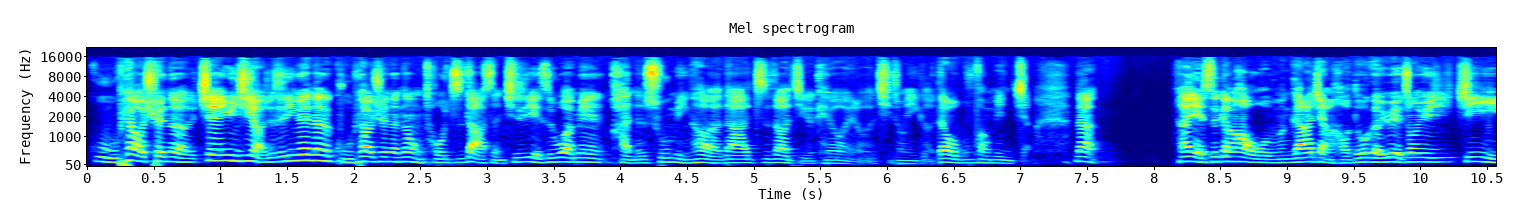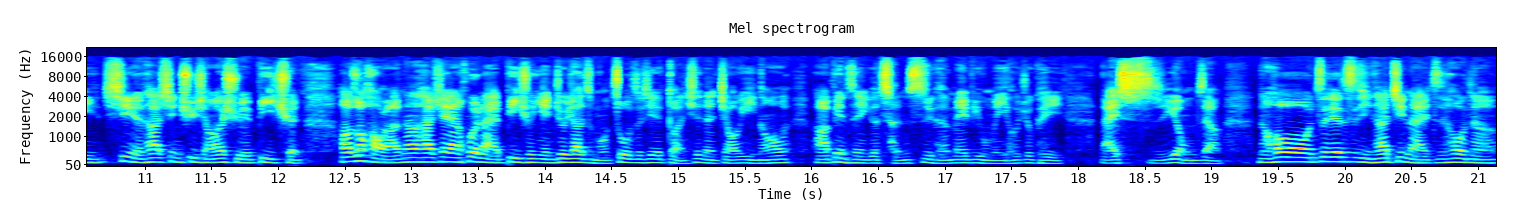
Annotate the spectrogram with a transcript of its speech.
股票圈的现在运气好，就是因为那个股票圈的那种投资大神，其实也是外面喊得出名号的，大家知道几个 KOL 的其中一个，但我不方便讲。那他也是刚好我们跟他讲好多个月，终于吸引吸引了他兴趣，想要学币圈。他说好了，那他现在会来币圈研究一下怎么做这些短线的交易，然后把它变成一个程式，可能 maybe 我们以后就可以来使用这样。然后这件事情他进来之后呢，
